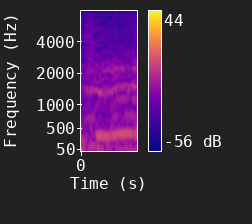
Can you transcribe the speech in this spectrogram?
Thank you.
